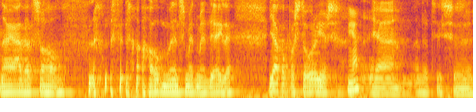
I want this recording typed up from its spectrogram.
nou ja, dat zal een hoop mensen met mij delen. Jacob Pastorius. Ja? Ja, dat is... eh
